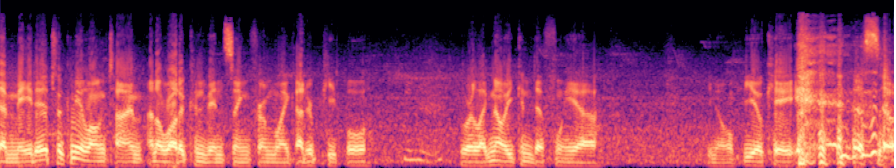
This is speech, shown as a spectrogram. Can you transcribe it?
that made it. It took me a long time and a lot of convincing from like other people who were like, no, you can definitely, uh, you know, be okay. so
